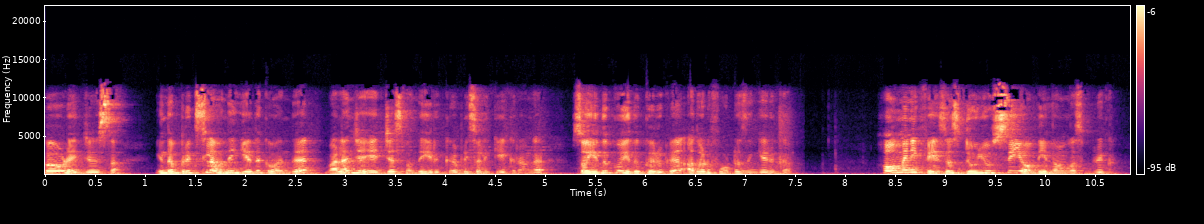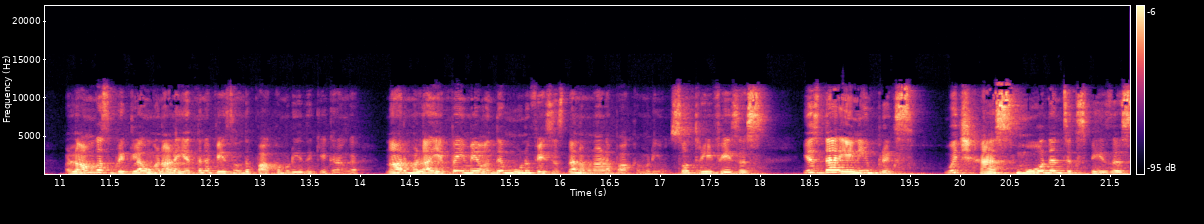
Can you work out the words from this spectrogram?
curve edges இந்த பிரிக்ஸில் வந்து எதுக்கு வந்து வளைஞ்ச எட்ஜஸ் வந்து இருக்குது அப்படி சொல்லி கேட்குறாங்க ஸோ இதுக்கும் இதுக்கும் இருக்குது அதோட ஃபோட்டோஸ் இங்கே இருக்குது how many faces do you see of the longest brick longest பிரிக்கில் உங்களால் எத்தனை ஃபேஸ் வந்து பார்க்க முடியுது கேட்குறாங்க நார்மலாக எப்பயுமே வந்து மூணு ஃபேஸஸ் தான் நம்மளால் பார்க்க முடியும். So three faces is there any bricks which has more than six faces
